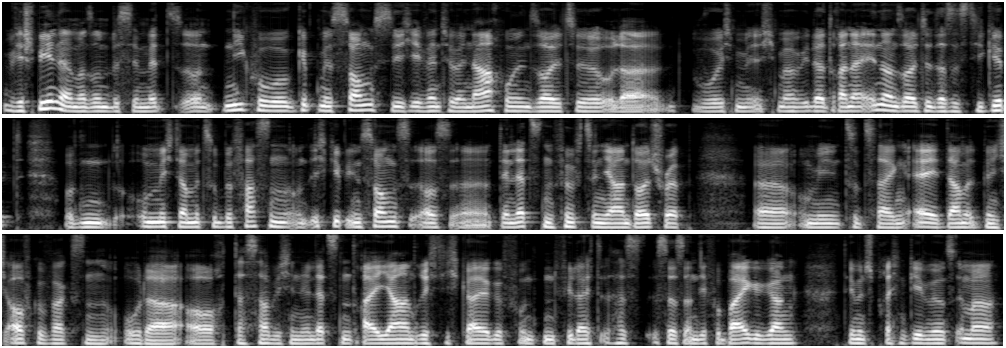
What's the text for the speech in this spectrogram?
wir spielen da immer so ein bisschen mit. Und Nico gibt mir Songs, die ich eventuell nachholen sollte oder wo ich mich mal wieder dran erinnern sollte, dass es die gibt und um mich damit zu befassen. Und ich gebe ihm Songs aus äh, den letzten 15 Jahren Deutschrap, äh, um ihm zu zeigen, ey, damit bin ich aufgewachsen. Oder auch das habe ich in den letzten drei Jahren richtig geil gefunden, vielleicht hast, ist das an dir vorbeigegangen, dementsprechend geben wir uns immer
